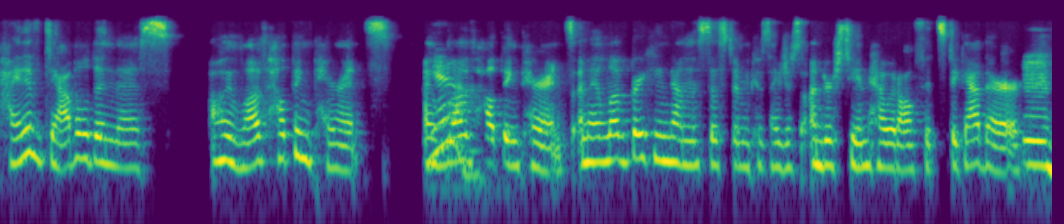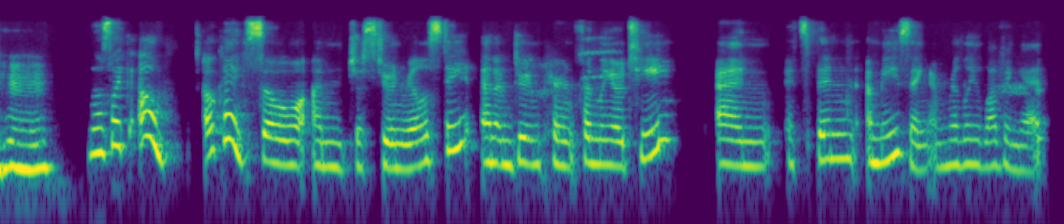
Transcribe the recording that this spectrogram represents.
kind of dabbled in this. Oh, I love helping parents. I yeah. love helping parents and I love breaking down the system because I just understand how it all fits together. Mm-hmm. And I was like, oh, okay. So I'm just doing real estate and I'm doing parent friendly OT. And it's been amazing. I'm really loving it.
